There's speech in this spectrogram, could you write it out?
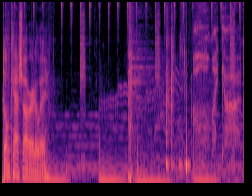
Don't cash out right away. Oh my god.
